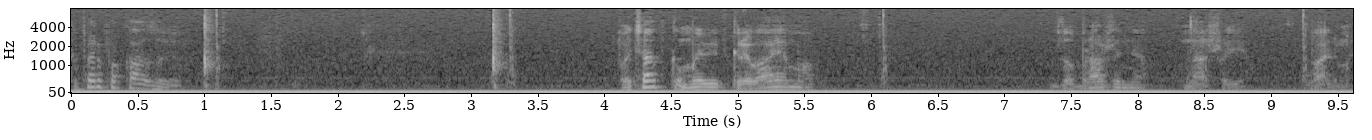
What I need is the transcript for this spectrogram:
Тепер показую. Спочатку ми відкриваємо зображення нашої пальми.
